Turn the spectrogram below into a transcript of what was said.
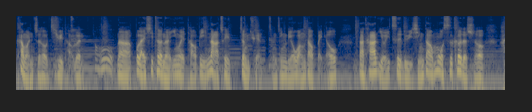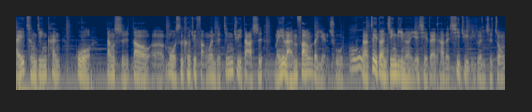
看完之后继续讨论。哦，那布莱希特呢，因为逃避纳粹政权，曾经流亡到北欧。那他有一次旅行到莫斯科的时候，还曾经看过当时到呃莫斯科去访问的京剧大师梅兰芳的演出。哦，那这段经历呢，也写在他的戏剧理论之中。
